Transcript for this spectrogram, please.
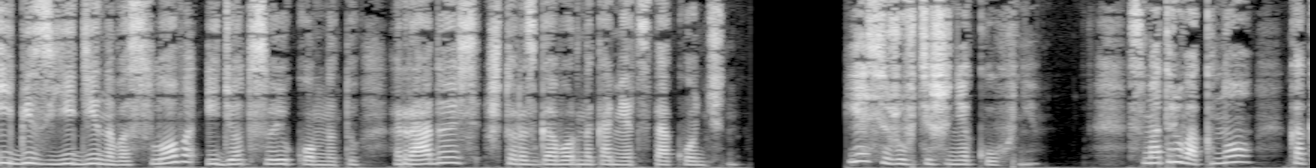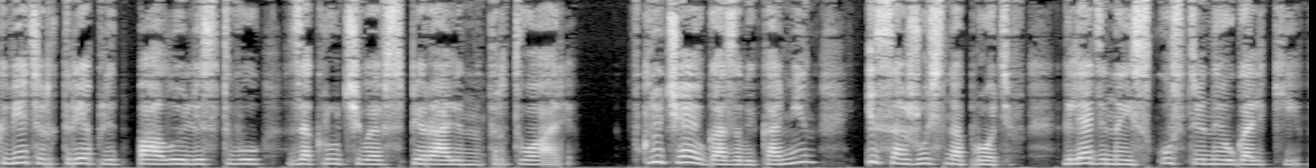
и без единого слова идет в свою комнату, радуясь, что разговор наконец-то окончен. Я сижу в тишине кухни. Смотрю в окно, как ветер треплет палую листву, закручивая в спирали на тротуаре. Включаю газовый камин и сажусь напротив, глядя на искусственные угольки.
